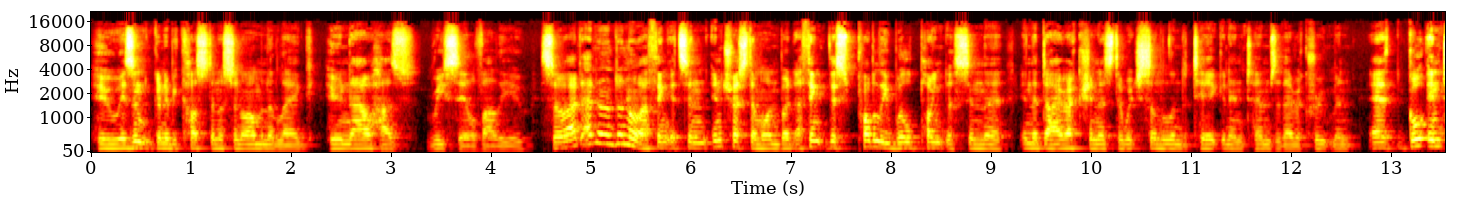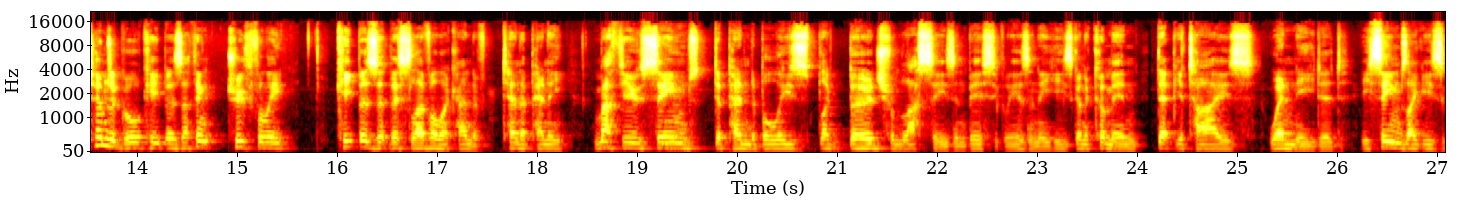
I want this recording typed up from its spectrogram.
who isn't going to be costing us an arm and a leg, who now has resale value. So I, I, don't, I don't know. I think it's an interesting one, but I think this probably will point us in the in the direction as to which Sunderland are taking in terms of their recruitment. Uh, go, in terms of goalkeepers, I think truthfully, keepers at this level are kind of ten a penny. Matthews seems yeah. dependable. He's like Burge from last season, basically, isn't he? He's going to come in, deputise when needed. He seems like he's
